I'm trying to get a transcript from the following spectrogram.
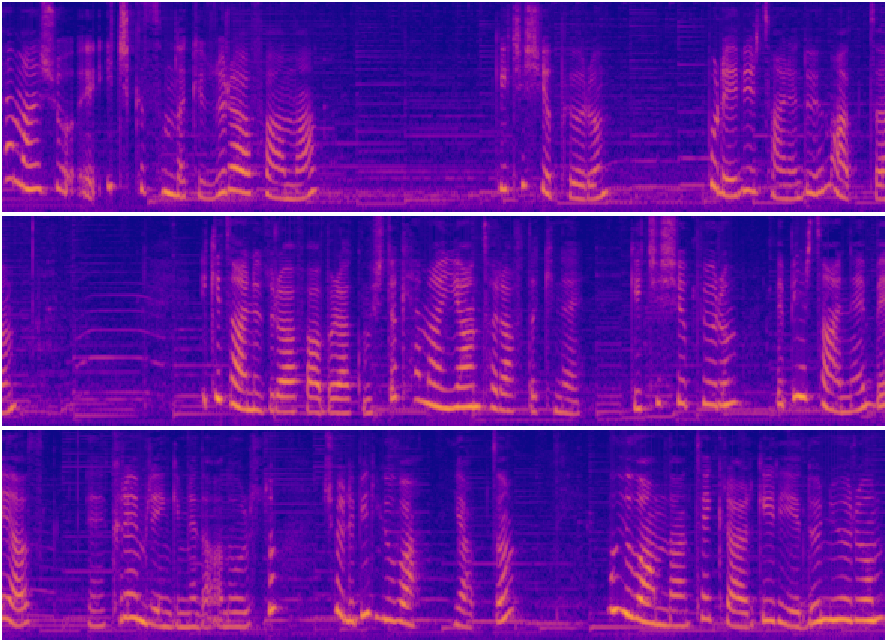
hemen şu e, iç kısımdaki zürafama geçiş yapıyorum. Buraya bir tane düğüm attım. İki tane zürafa bırakmıştık. Hemen yan taraftakine geçiş yapıyorum ve bir tane beyaz e, krem rengimle daha doğrusu şöyle bir yuva yaptım. Bu yuvamdan tekrar geriye dönüyorum.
